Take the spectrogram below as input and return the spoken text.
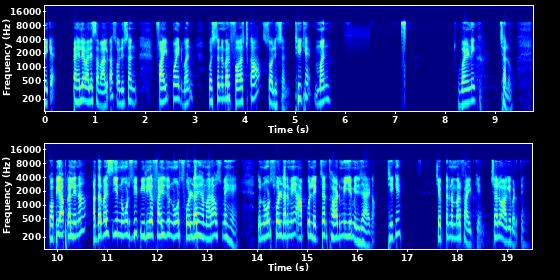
ठीक है? पहले वाले सवाल का सॉल्यूशन 5.1 क्वेश्चन नंबर फ़र्स्ट का सॉल्यूशन ठीक है? मन। वर्णिक, चलो। कॉपी आप कर लेना। अदरवाइज़ ये नोट्स भी पीडीएफ फ़ाइल जो नोट्स फोल्डर है हमारा, उसमें है। तो नोट्स फोल्डर में आपको लेक्चर थर्ड में ये मिल जाएगा। ठीक है? चैप्टर नंबर फाइव के। चलो, आगे बढ़ते हैं।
